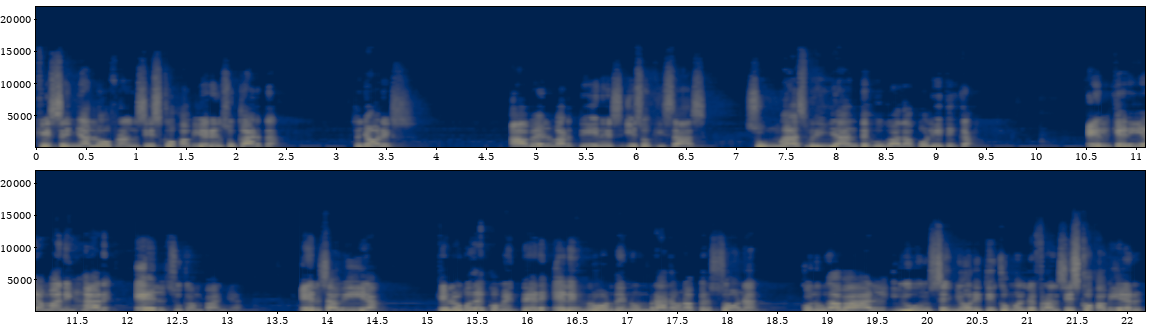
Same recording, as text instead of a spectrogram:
que señaló Francisco Javier en su carta. Señores, Abel Martínez hizo quizás su más brillante jugada política. Él quería manejar él su campaña. Él sabía que luego de cometer el error de nombrar a una persona con un aval y un seniority como el de Francisco Javier,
